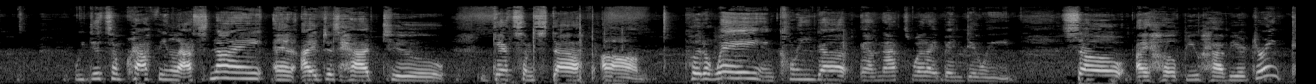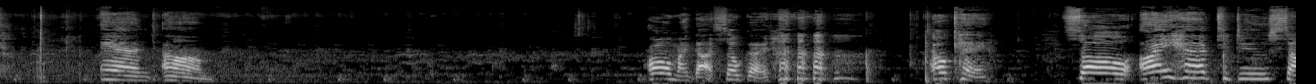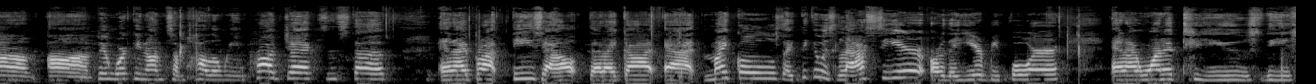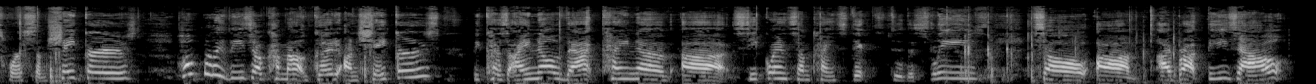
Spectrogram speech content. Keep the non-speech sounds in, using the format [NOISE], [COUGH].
we did some crafting last night, and I just had to get some stuff um, put away and cleaned up, and that's what I've been doing. So I hope you have your drink. And um, oh my god, so good. [LAUGHS] okay. So I had to do some, uh, been working on some Halloween projects and stuff. And I brought these out that I got at Michael's, I think it was last year or the year before. And I wanted to use these for some shakers. Hopefully these will come out good on shakers because I know that kind of uh, sequins sometimes sticks to the sleeves. So um, I brought these out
